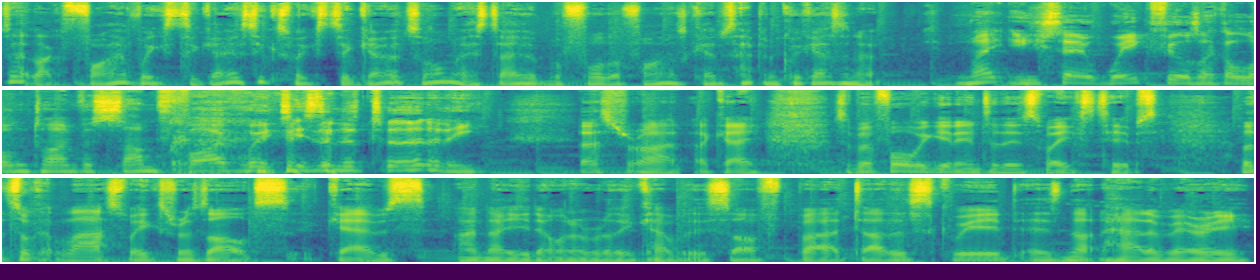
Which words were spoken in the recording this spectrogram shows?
Was that like five weeks to go, six weeks to go? It's almost over before the finals. Gabs happen. quick, hasn't it? Mate, you say a week feels like a long time for some. Five weeks is an eternity. That's right. Okay. So before we get into this week's tips, let's look at last week's results. Gabs, I know you don't want to really cover this off, but uh, the Squid has not had a very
